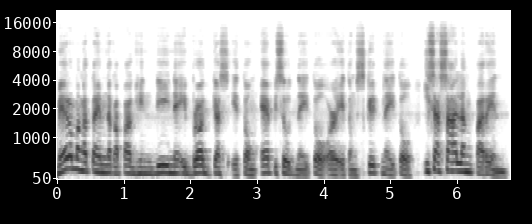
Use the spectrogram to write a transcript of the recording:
meron mga time na kapag hindi na i-broadcast itong episode na ito or itong script na ito, isasalang pa rin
